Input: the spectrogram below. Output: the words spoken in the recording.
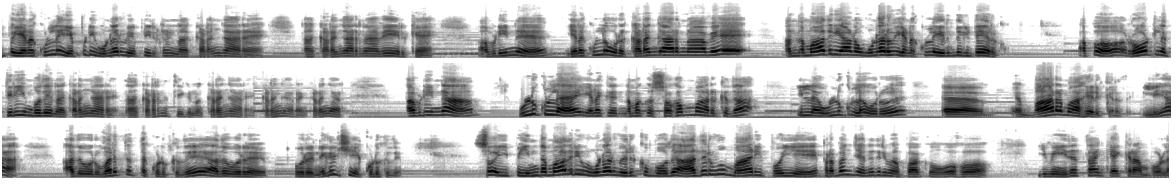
இப்போ எனக்குள்ளே எப்படி உணர்வு எப்படி இருக்குன்னு நான் கடங்காரன் நான் கடங்காரனாகவே இருக்கேன் அப்படின்னு எனக்குள்ளே ஒரு கடங்காரனாகவே அந்த மாதிரியான உணர்வு எனக்குள்ளே இருந்துக்கிட்டே இருக்கும். அப்போது ரோட்டில் திரியும் போதே நான் கடங்காரன் நான் கடனை தீக்கணும் கடங்காரன் கடங்காரன் கடங்காரன் அப்படின்னா உள்ளுக்குள்ள எனக்கு நமக்கு சுகமாக இருக்குதா? இல்லை உள்ளுக்குள்ள ஒரு பாரமாக இருக்கிறது இல்லையா? அது ஒரு வருத்தத்தை கொடுக்குது அது ஒரு ஒரு நிகழ்ச்சியை கொடுக்குது. ஸோ இப்போ இந்த மாதிரி உணர்வு இருக்கும்போது அதிர்வும் மாறி போய் பிரபஞ்சம் என்ன தெரியுமா பார்க்கும்? ஓஹோ இவன் இதைத்தான் கேட்குறான் போல.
